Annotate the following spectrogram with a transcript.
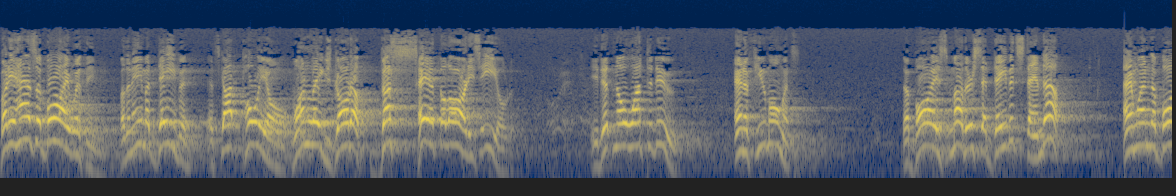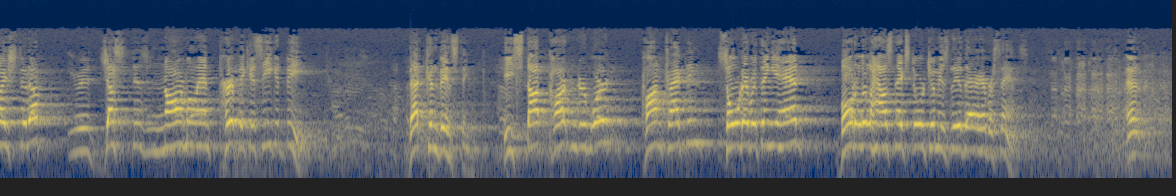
But he has a boy with him by the name of David. It's got polio. One leg's drawn up. Thus saith the Lord. He's healed. He didn't know what to do. In a few moments, the boy's mother said, David, stand up. And when the boy stood up, he was just as normal and perfect as he could be. That convinced him. He stopped carpenter work, contracting, sold everything he had, Bought a little house next door to him, has lived there ever since. And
